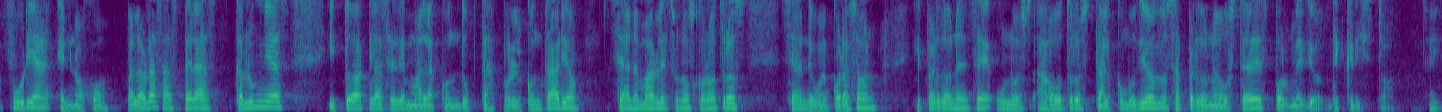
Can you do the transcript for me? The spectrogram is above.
furia, enojo, palabras ásperas, calumnias y toda clase de mala conducta. Por el contrario, sean amables unos con otros, sean de buen corazón y perdónense unos a otros tal como Dios los ha perdonado a ustedes por medio de Cristo. Sí.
